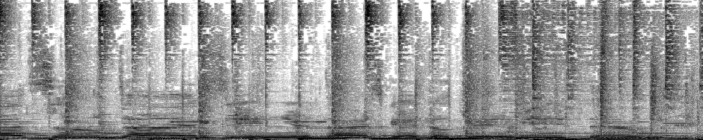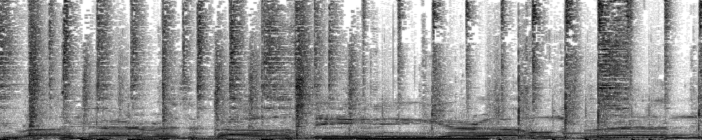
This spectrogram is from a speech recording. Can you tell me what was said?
have got some time in your tight schedule to meet them, you are nervous about meeting your own friends.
